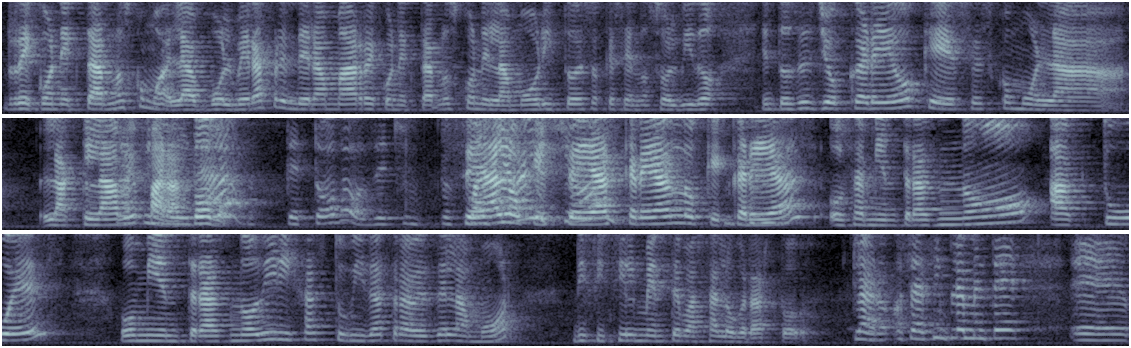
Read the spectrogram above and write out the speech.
reconectarnos como a la, volver a aprender a amar, reconectarnos con el amor y todo eso que se nos olvidó. Entonces yo creo que esa es como la, la clave para todo. De todos, de hecho, pues, sea lo que seas, creas lo que creas, o sea, mientras no actúes o mientras no dirijas tu vida a través del amor, difícilmente vas a lograr todo. Claro, o sea, simplemente, eh,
